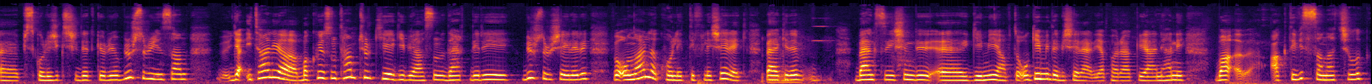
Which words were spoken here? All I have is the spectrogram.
e, psikolojik şiddet görüyor. Bir sürü insan ya İtalya bakıyorsun tam Türkiye gibi aslında dertleri, bir sürü şeyleri ve onlarla kolektifleşerek belki de Banksy şimdi e, gemi yaptı. O gemi de bir şeyler yaparak yani hani aktivist sanatçılık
